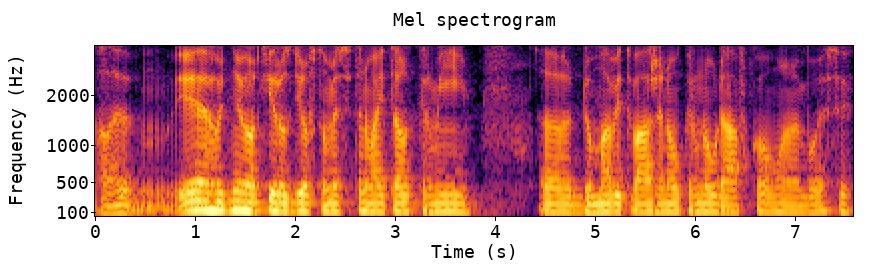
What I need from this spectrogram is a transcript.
Ale je hodně velký rozdíl v tom, jestli ten majitel krmí Eh, doma vytvářenou krmnou dávkou, nebo jestli,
